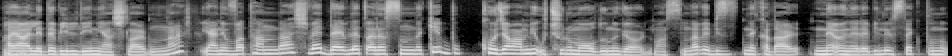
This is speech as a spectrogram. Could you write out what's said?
hayal edebildiğin yaşlar bunlar. Yani vatandaş ve devlet arasındaki bu kocaman bir uçurum olduğunu gördüm aslında ve biz ne kadar ne önerebilirsek bunu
